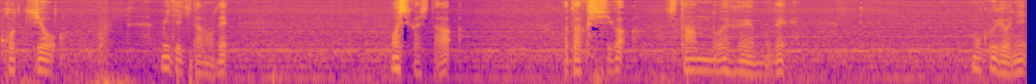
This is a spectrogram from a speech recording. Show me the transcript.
こっちを見てきたのでもしかしたら私がスタンド FM で木魚に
